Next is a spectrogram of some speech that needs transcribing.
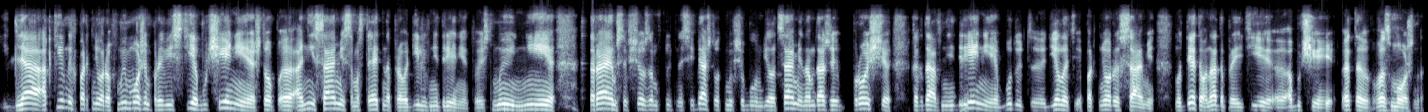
Для активных партнеров мы можем провести обучение, чтобы э, они сами самостоятельно проводили внедрение. То есть мы не стараемся все замкнуть на себя, что вот мы все будем делать сами. Нам даже проще, когда внедрение будут делать партнеры сами. Но для этого надо пройти обучение. Это возможно.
